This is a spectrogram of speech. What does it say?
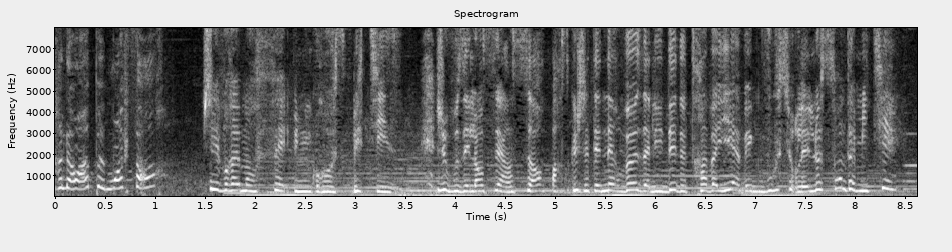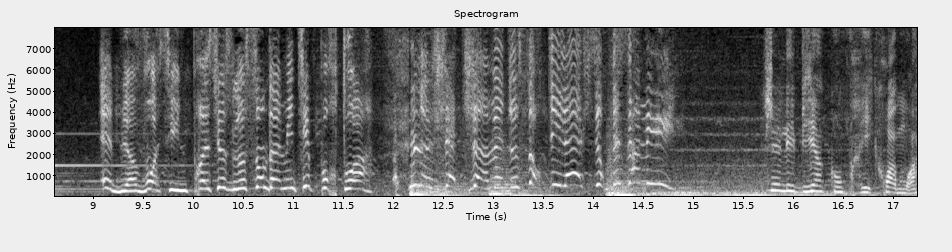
parlant un peu moins fort? J'ai vraiment fait une grosse bêtise. Je vous ai lancé un sort parce que j'étais nerveuse à l'idée de travailler avec vous sur les leçons d'amitié. Eh bien, voici une précieuse leçon d'amitié pour toi Ne jette jamais de sortilège sur tes amis Je l'ai bien compris, crois-moi.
